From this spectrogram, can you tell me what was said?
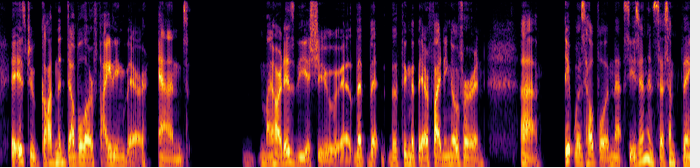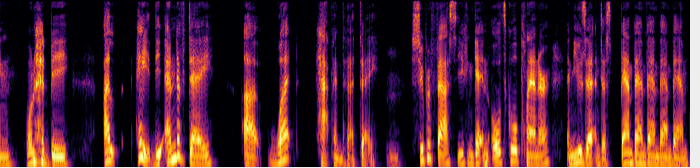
it is true, God and the devil are fighting there. And my heart is the issue, uh, that, that the thing that they are fighting over. And uh, it was helpful in that season. And so something, one would be, I, hey, the end of day, uh, what happened that day? Mm. Super fast. You can get an old school planner and use it and just bam, bam, bam, bam, bam.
